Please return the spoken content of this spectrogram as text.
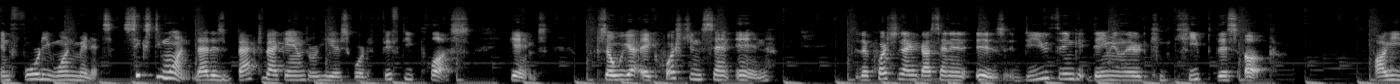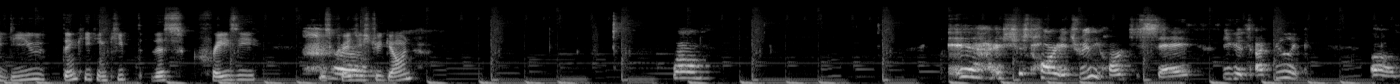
in 41 minutes. 61. That is back to back games where he has scored 50 plus games. So we got a question sent in. The question that got sent in is Do you think Damian Lillard can keep this up? Augie, do you think he can keep this crazy this crazy Um, streak going? Well, it's just hard. It's really hard to say because I feel like um,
